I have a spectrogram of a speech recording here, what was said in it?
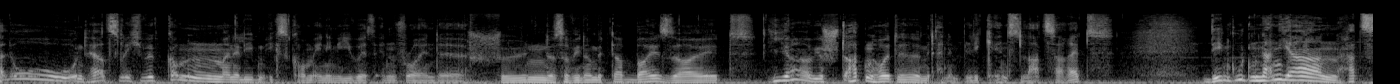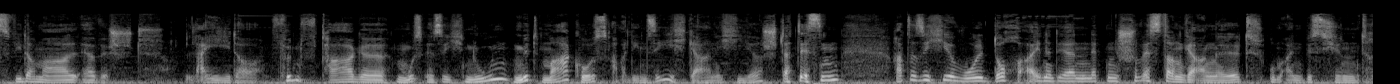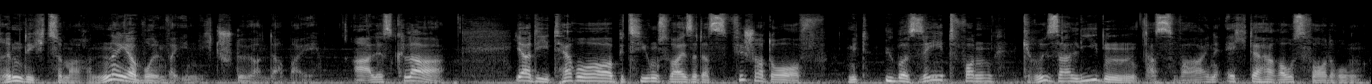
Hallo und herzlich willkommen, meine lieben XCOM Enemy Within Freunde. Schön, dass ihr wieder mit dabei seid. Ja, wir starten heute mit einem Blick ins Lazarett. Den guten Nanjan hat's wieder mal erwischt. Leider. Fünf Tage muss er sich nun mit Markus, aber den sehe ich gar nicht hier, stattdessen hatte sich hier wohl doch eine der netten Schwestern geangelt, um ein bisschen trimmdicht zu machen. Naja, wollen wir ihn nicht stören dabei. Alles klar. Ja, die Terror bzw. das Fischerdorf mit übersät von Chrysaliden, das war eine echte Herausforderung.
